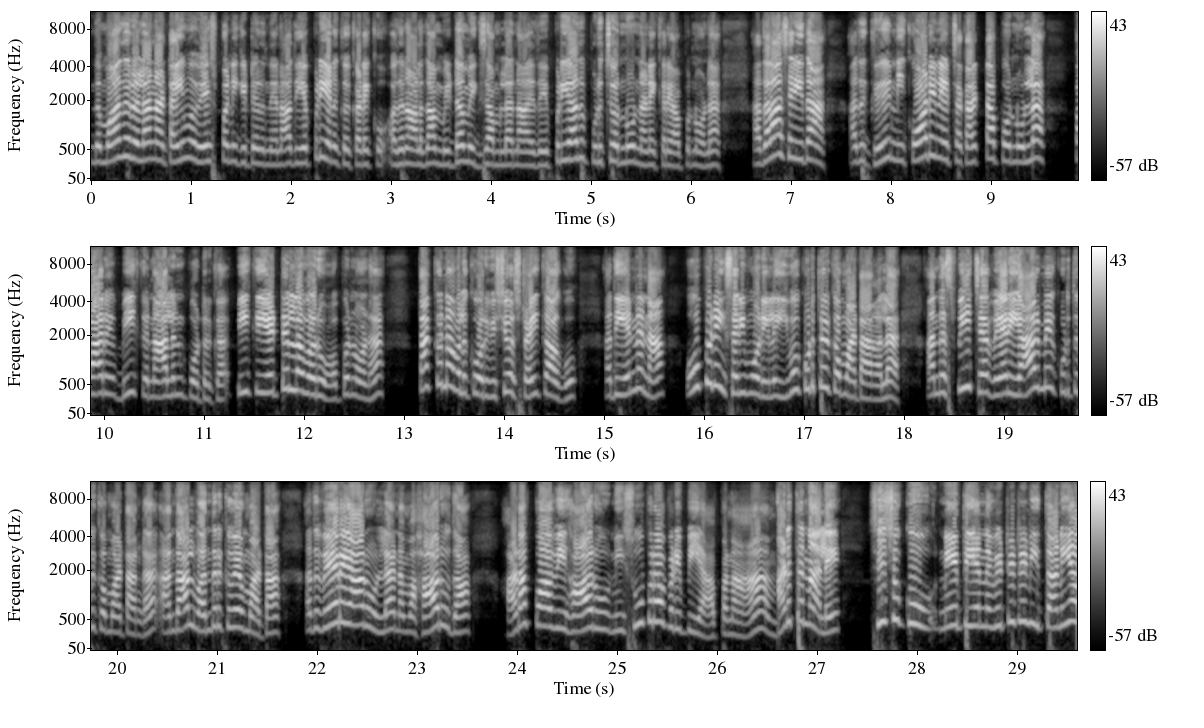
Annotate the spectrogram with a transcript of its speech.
இந்த மாதிரிலாம் நான் டைமை வேஸ்ட் பண்ணிக்கிட்டு இருந்தேன். அது எப்படி எனக்கு கிடைக்கும்? அதனால தான் மிட் டேர்ம் எக்ஸாமில் நான் இதை எப்படியாவது பிடிச்சிடணும்னு நினைக்கிறேன் அப்படின்னு அதெல்லாம் சரிதான். அதுக்கு நீ கோஆர்டினேட்ஸை கரெக்டாக போடணும்ல? பாரு பிக்கு நாலுன்னு போட்டிருக்க. பிக்கு எட்டில் வரும் அப்படின்னு டக்குன்னு அவளுக்கு ஒரு விஷயம் ஸ்ட்ரைக் ஆகும். அது என்னன்னா ஓப்பனிங் செரிமோனியில் இவ கொடுத்துருக்க மாட்டாங்கல்ல? அந்த ஸ்பீச்சை வேற யாருமே கொடுத்துருக்க மாட்டாங்க. அந்த ஆள் வந்திருக்கவே மாட்டான். அது வேற யாரும் இல்லை. நம்ம ஹாரு தான். அடப்பாவி ஹாரு நீ சூப்பரா படிப்பியா அப்பனா? அடுத்த நாளே சிசுக்கு நேத்து என்னை விட்டுட்டு நீ தனியா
